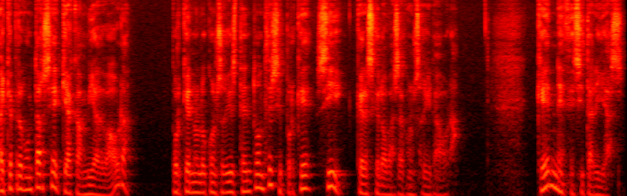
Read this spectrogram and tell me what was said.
Hay que preguntarse qué ha cambiado ahora. ¿Por qué no lo conseguiste entonces y por qué sí crees que lo vas a conseguir ahora? ¿Qué necesitarías?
